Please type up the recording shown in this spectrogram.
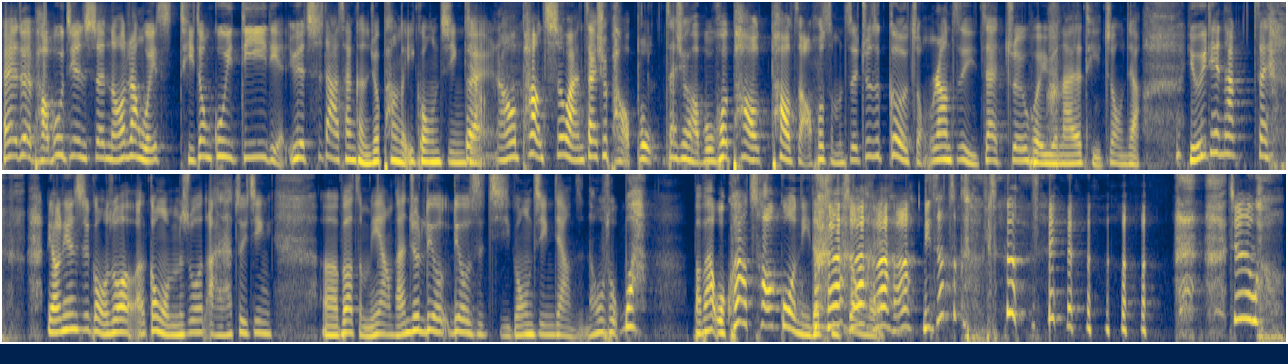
哎，对，跑步健身，然后让维持体重故意低一点，因为吃大餐可能就胖了一公斤这样。对，然后胖吃完再去跑步，再去跑步或泡泡澡或什么之类，就是各种让自己再追回原来的体重。这样，有一天他在聊天室跟我说，呃，跟我们说，啊，他最近呃不知道怎么样，反正就六六十几公斤这样子。然后我说，哇，爸爸，我快要超过你的体重了，你知道这个这个。就是我，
